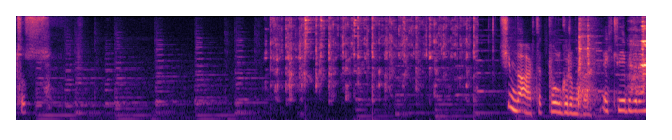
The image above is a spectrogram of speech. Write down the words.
tuz. Şimdi artık bulgurumu da ekleyebilirim.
